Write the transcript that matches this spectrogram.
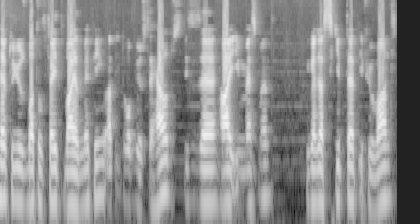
have to use Bottled Faith while mapping, but it obviously helps. This is a high investment. You can just skip that if you want.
